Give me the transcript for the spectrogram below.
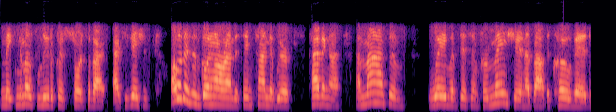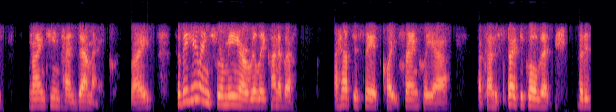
making the most ludicrous sorts of accusations. All of this is going on around the same time that we're having a, a massive wave of disinformation about the COVID 19 pandemic, right? So the hearings for me are really kind of a, I have to say it quite frankly, a, a kind of spectacle that that is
